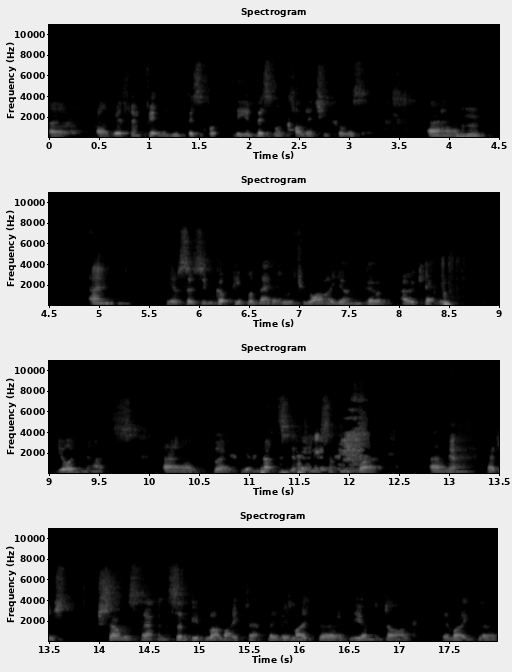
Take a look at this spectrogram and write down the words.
uh, uh, with them, creating the invisible, the invisible college, he calls it. Um, mm-hmm. And you know, so, so you've got people there who, if you are young, go, okay, you're nuts, uh, but you're nuts enough to make something work. Um, yeah. They just show us that. And some people are like that. They, they like the, the underdog. They like the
